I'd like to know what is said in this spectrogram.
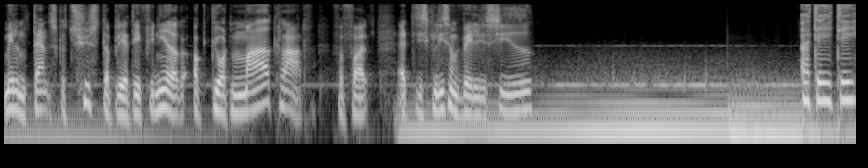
mellem dansk og tysk, der bliver defineret og gjort meget klart for folk, at de skal ligesom vælge side. Og det er det,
